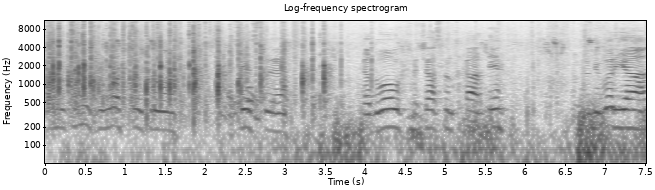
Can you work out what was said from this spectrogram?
Vă mulțumim frumos pentru acest uh, cadou și această carte. Într-adevăr, ea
